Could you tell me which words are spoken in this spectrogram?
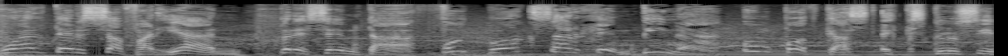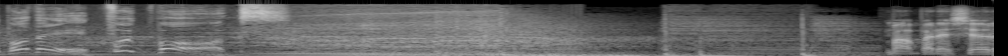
Walter Zafarian presenta Footbox Argentina, un podcast exclusivo de Footbox. Va a parecer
